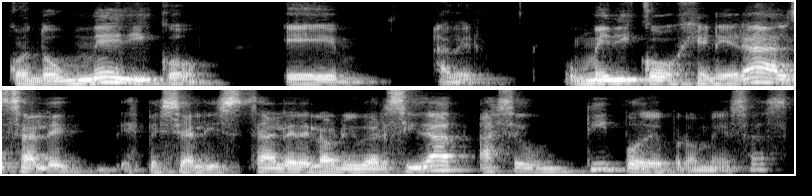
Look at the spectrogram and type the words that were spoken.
Cuando un médico, eh, a ver, un médico general sale, especialista, sale de la universidad, hace un tipo de promesas,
